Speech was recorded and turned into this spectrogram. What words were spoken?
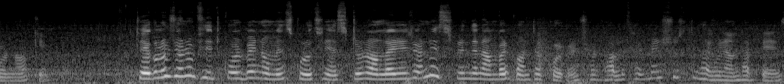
ওড়না ওকে তো এগুলোর জন্য ভিজিট করবেন ওমেন্স ক্লোথিং স্টোর অনলাইনের জন্য স্ক্রিন নাম্বার কন্ট্যাক্ট করবেন। সব ভালো থাকবেন সুস্থ থাকবেন। আল্লাহ হাফেজ।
